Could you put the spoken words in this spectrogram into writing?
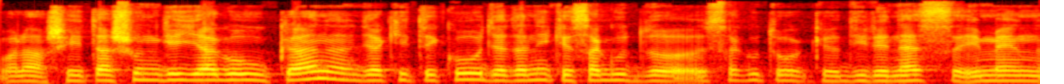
voilà, seitasun gehiago ukan, diakiteko diadanik ezagut, ezagutuak direnez hemen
